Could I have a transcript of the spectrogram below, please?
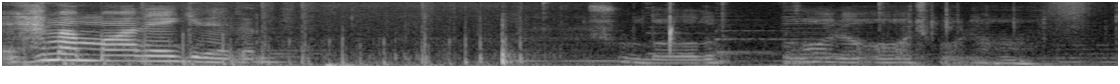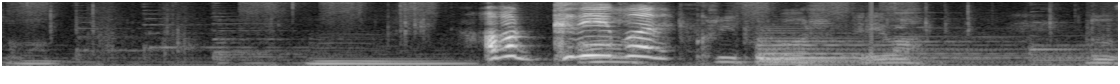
e, hemen mağaraya girelim. Şunu da alalım. Hala ağaç var ya. Ha, tamam. Hmm. Ama Creeper Aa, creeper var. Eyvah. Dur.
